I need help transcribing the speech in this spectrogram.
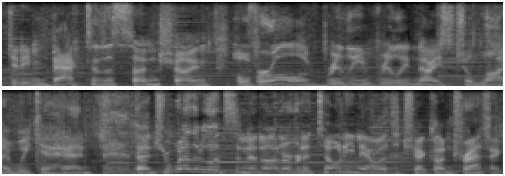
Just getting back to the sunshine. Overall, a really, really nice July week ahead. That's your weather. Let's send it on over to Tony now with a check on traffic.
